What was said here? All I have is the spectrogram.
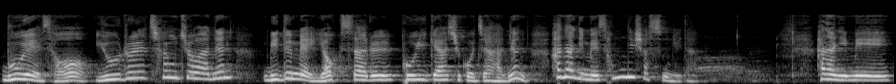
무에서 유를 창조하는 믿음의 역사를 보이게 하시고자 하는 하나님의 섭리셨습니다. 하나님이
